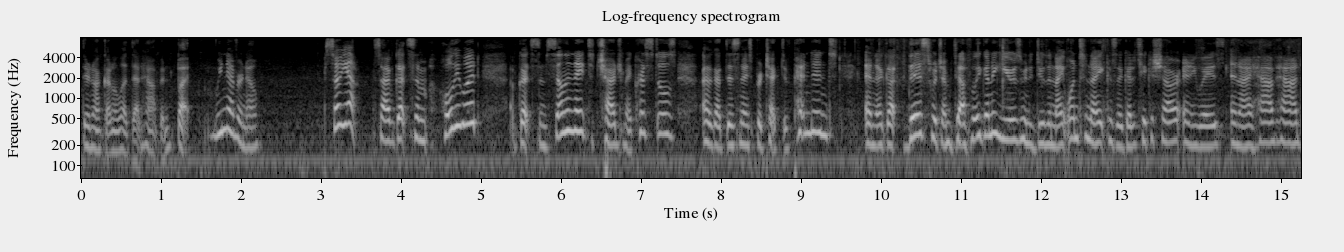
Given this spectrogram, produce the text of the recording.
they're not going to let that happen. But we never know. So yeah, so I've got some holy wood, I've got some selenite to charge my crystals, I've got this nice protective pendant, and I got this, which I'm definitely going to use. I'm going to do the night one tonight because i got to take a shower anyways, and I have had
